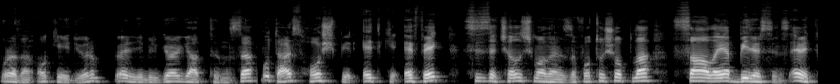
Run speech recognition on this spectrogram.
buradan OK diyorum. Böyle bir gölge attığınızda bu tarz hoş bir etki, efekt siz de çalışmalarınızı Photoshop'la sağlayabilirsiniz. Evet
